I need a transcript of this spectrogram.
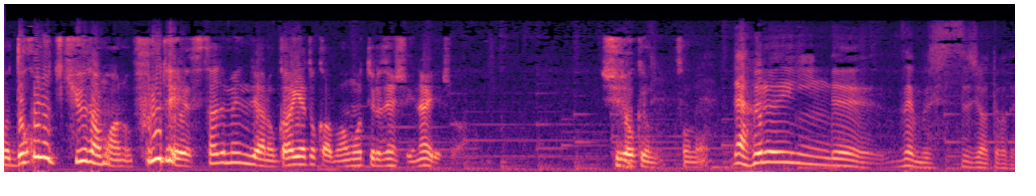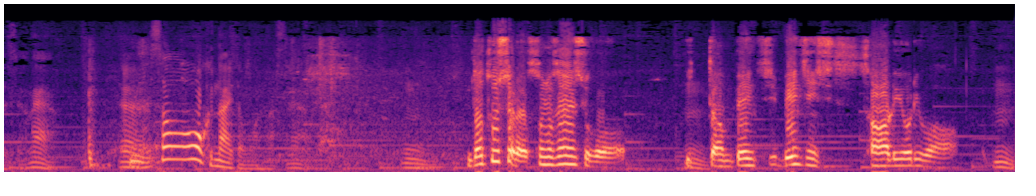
の、どこの球団もあの、フルでスタド面であの、外野とか守ってる選手いないでしょ？主力も、その、で、フルイニング全部出場ってことですよね。そう多くないと思いますね。うん。だとしたらその選手が、うん一旦ベンチ、ベンチに下がるよりは、うん。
